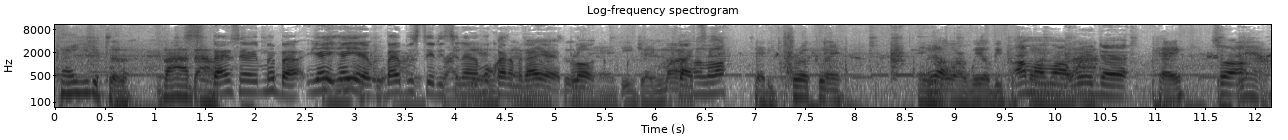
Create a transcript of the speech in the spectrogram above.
Okay, you get to vibe out. That's uh, remember, yeah, yeah, yeah. Bible study Right tonight. I'm here going in to that blog. DJ Mark, But- Hello? Teddy Crooklyn, and Yeah. more will be I'm performing on my way there. Okay? So, uh, Now,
